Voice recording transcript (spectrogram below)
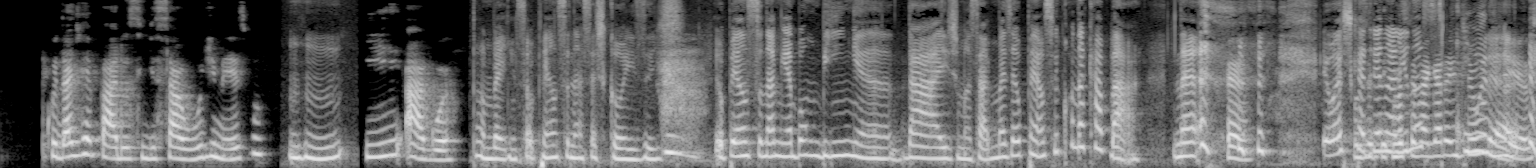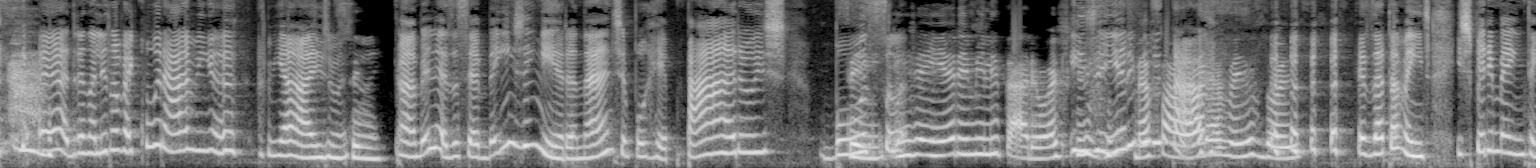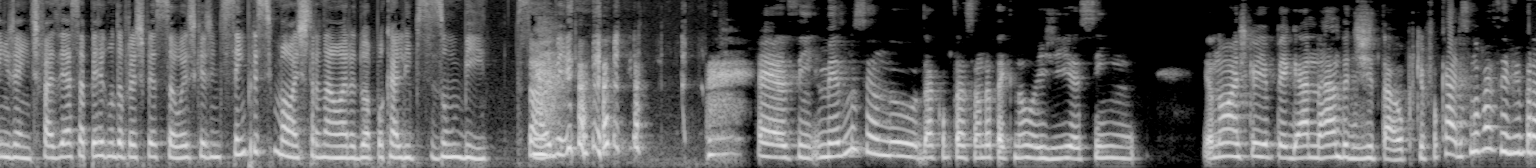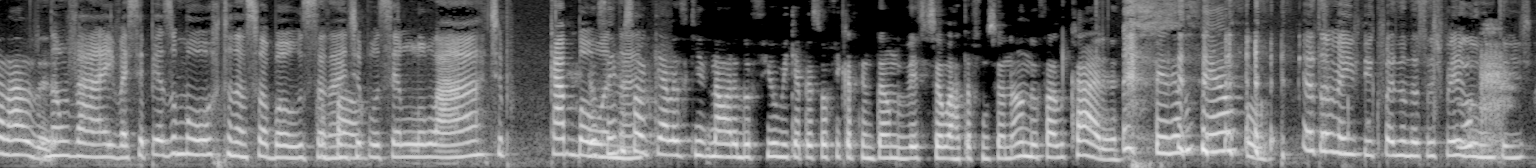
cuidar de reparos assim, de saúde mesmo. Uhum. E água. Também, só penso nessas coisas. Eu penso na minha bombinha da asma, sabe? Mas eu penso, e quando acabar? Né? É. Eu acho que a Você que adrenalina uns cura. dias. É, a adrenalina vai curar a minha, a minha asma. Sim. Ah, beleza. Você é bem engenheira, né? Tipo, reparos, bússola. Sim, engenheiro e militar. Eu acho que Engenheiro e nessa militar. hora vem os dois. Exatamente. Experimentem, gente, fazer essa pergunta para as pessoas que a gente sempre se mostra na hora do apocalipse zumbi, sabe? É, assim, mesmo sendo da computação, da tecnologia, assim, eu não acho que eu ia pegar nada digital, porque eu falei, cara, isso não vai servir pra nada. Não vai, vai ser peso morto na sua bolsa, né? Tipo, celular, tipo, acabou, eu sempre né? sou aquelas que, na hora do filme, que a pessoa fica tentando ver se o celular tá funcionando, eu falo, cara, perdendo tempo. Eu também fico fazendo essas perguntas.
